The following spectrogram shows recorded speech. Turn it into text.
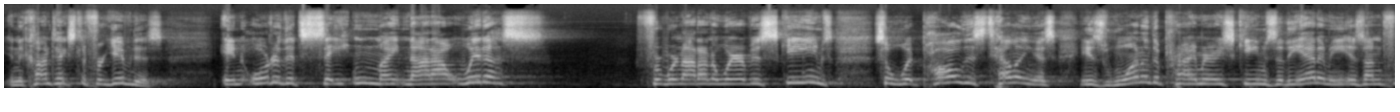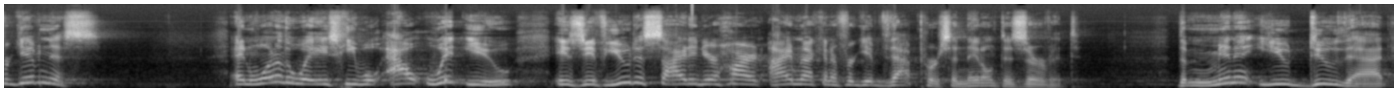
in the context of forgiveness in order that Satan might not outwit us, for we're not unaware of his schemes. So, what Paul is telling us is one of the primary schemes of the enemy is unforgiveness. And one of the ways he will outwit you is if you decide in your heart, I'm not going to forgive that person, they don't deserve it. The minute you do that,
